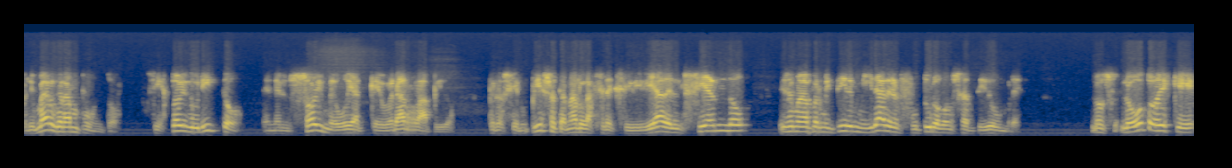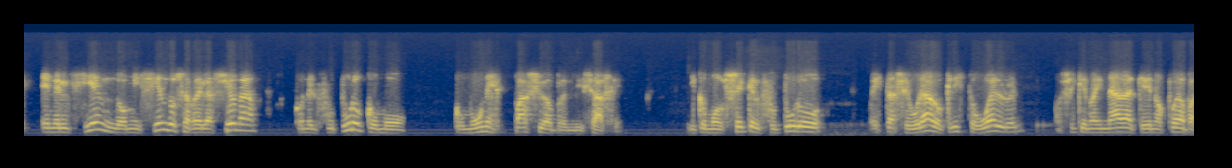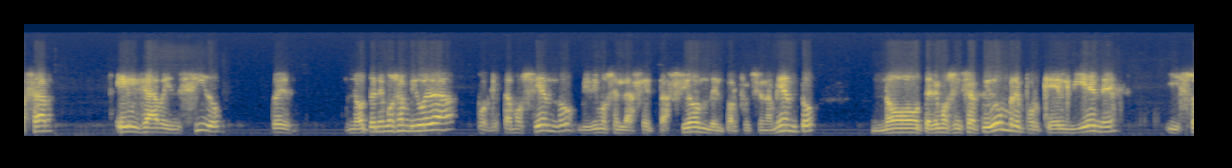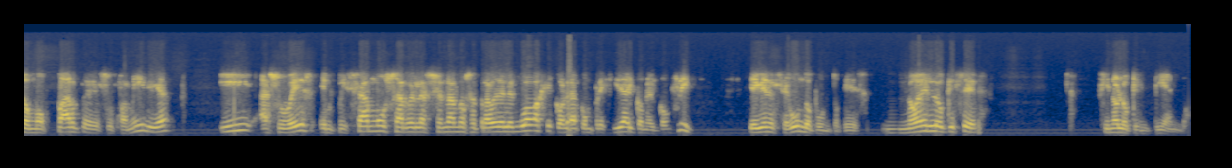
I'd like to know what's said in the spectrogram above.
primer gran punto, si estoy durito en el soy me voy a quebrar rápido, pero si empiezo a tener la flexibilidad del siendo, eso me va a permitir mirar el futuro con certidumbre. lo otro es que en el siendo, mi siendo se relaciona con el futuro como, como un espacio de aprendizaje. Y como sé que el futuro está asegurado, Cristo vuelve, así que no hay nada que nos pueda pasar, Él ya ha vencido, entonces no tenemos ambigüedad porque estamos siendo, vivimos en la aceptación del perfeccionamiento, no tenemos incertidumbre porque Él viene y somos parte de su familia, y a su vez empezamos a relacionarnos a través del lenguaje con la complejidad y con el conflicto. Y ahí viene el segundo punto, que es, no es lo que sé, sino lo que entiendo.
